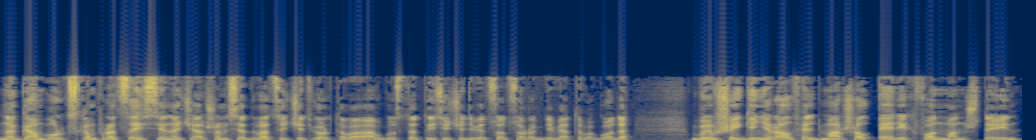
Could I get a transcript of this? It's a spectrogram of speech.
На Гамбургском процессе, начавшемся 24 августа 1949 года, бывший генерал-фельдмаршал Эрих фон Манштейн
